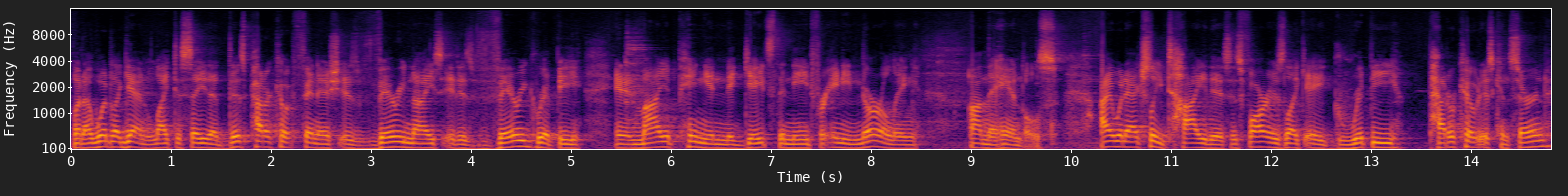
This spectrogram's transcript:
But I would again like to say that this powder coat finish is very nice. It is very grippy and in my opinion negates the need for any knurling on the handles. I would actually tie this as far as like a grippy powder coat is concerned.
